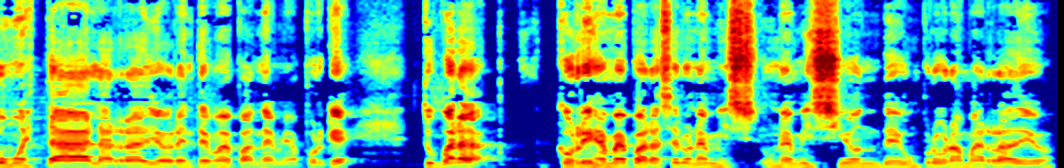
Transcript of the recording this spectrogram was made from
cómo está la radio ahora en tema de pandemia, porque tú para, corrígeme, para hacer una, emisión de un programa de radio,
